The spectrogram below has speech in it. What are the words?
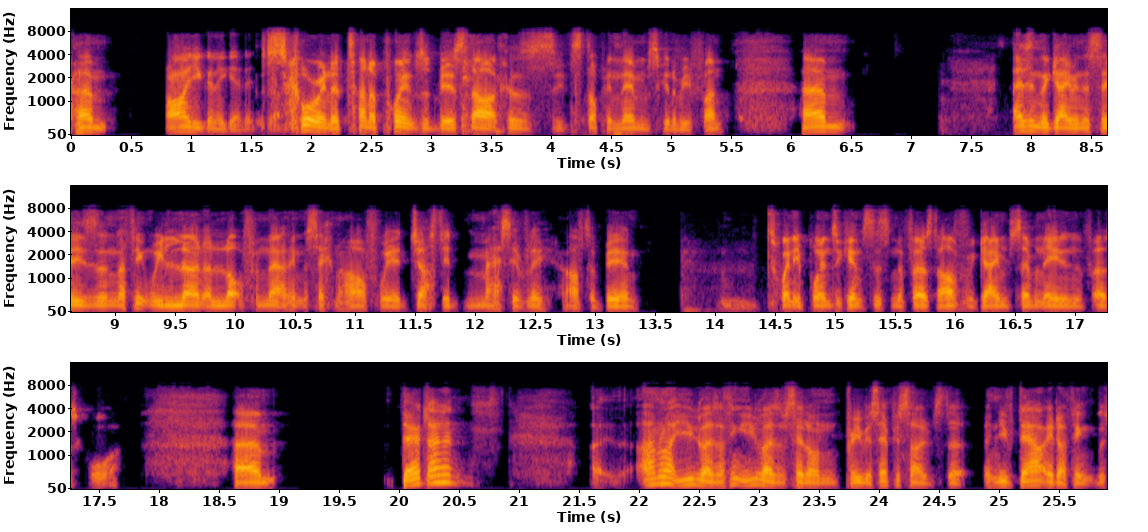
Um, Are you going to get it? John? scoring a ton of points would be a start because stopping them is going to be fun. Um, as in the game in the season, I think we learnt a lot from that. I think the second half we adjusted massively after being 20 points against us in the first half of a game, 17 in the first quarter. Um, they don't. I'm like you guys. I think you guys have said on previous episodes that, and you've doubted, I think, the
